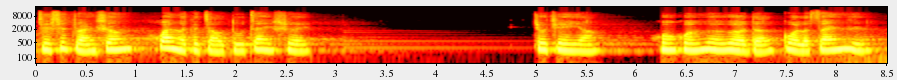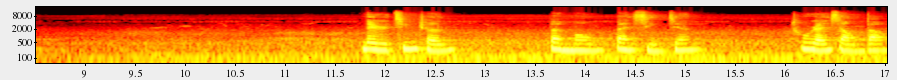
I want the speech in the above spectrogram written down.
只是转身换了个角度再睡。就这样，浑浑噩噩的过了三日。那日清晨，半梦半醒间，突然想到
